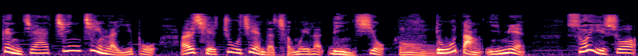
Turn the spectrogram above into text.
更加精进了一步，而且逐渐的成为了领袖，哦独当一面。所以说，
